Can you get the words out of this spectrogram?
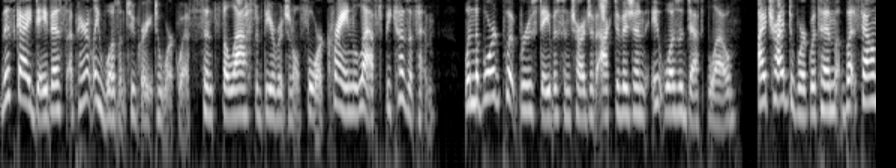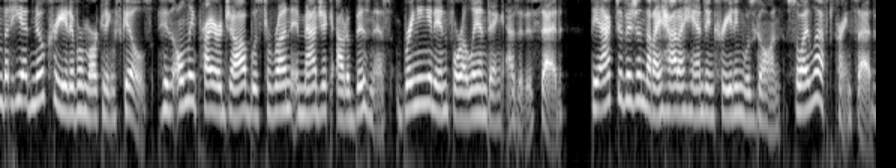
This guy, Davis, apparently wasn't too great to work with, since the last of the original four, Crane, left because of him. When the board put Bruce Davis in charge of Activision, it was a death blow. I tried to work with him, but found that he had no creative or marketing skills. His only prior job was to run Imagic out of business, bringing it in for a landing, as it is said. The Activision that I had a hand in creating was gone, so I left, Crane said.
